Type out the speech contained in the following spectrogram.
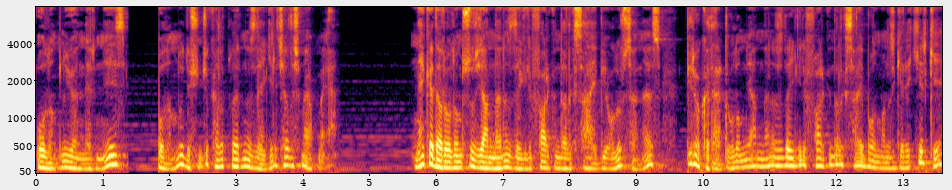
olumlu yönleriniz, olumlu düşünce kalıplarınızla ilgili çalışma yapmaya. Ne kadar olumsuz yanlarınızla ilgili farkındalık sahibi olursanız bir o kadar da olumlu yanlarınızla ilgili farkındalık sahibi olmanız gerekir ki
